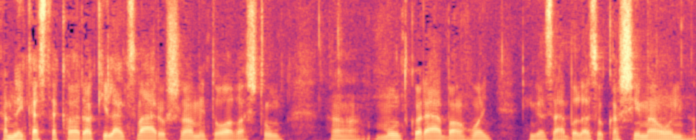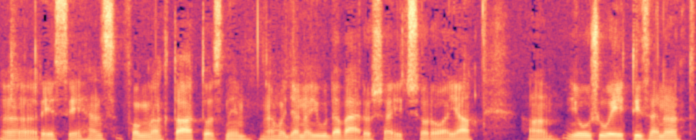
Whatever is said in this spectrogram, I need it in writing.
Emlékeztek arra a kilenc városra, amit olvastunk a múltkorában, hogy igazából azok a Simeon részéhez fognak tartozni, ahogyan a Júda városait sorolja. A Józsué 15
